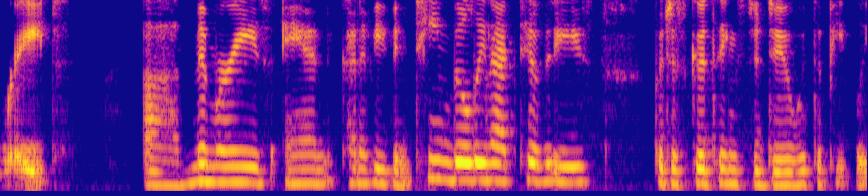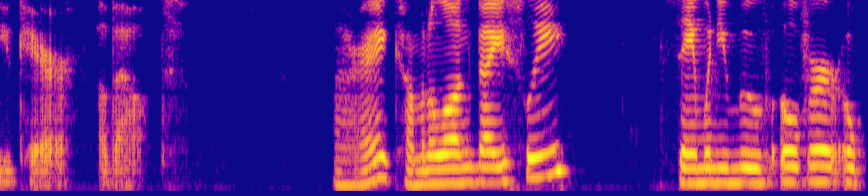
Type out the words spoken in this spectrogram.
great uh, memories and kind of even team building activities, but just good things to do with the people you care about. All right, coming along nicely. Same when you move over. Oh,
